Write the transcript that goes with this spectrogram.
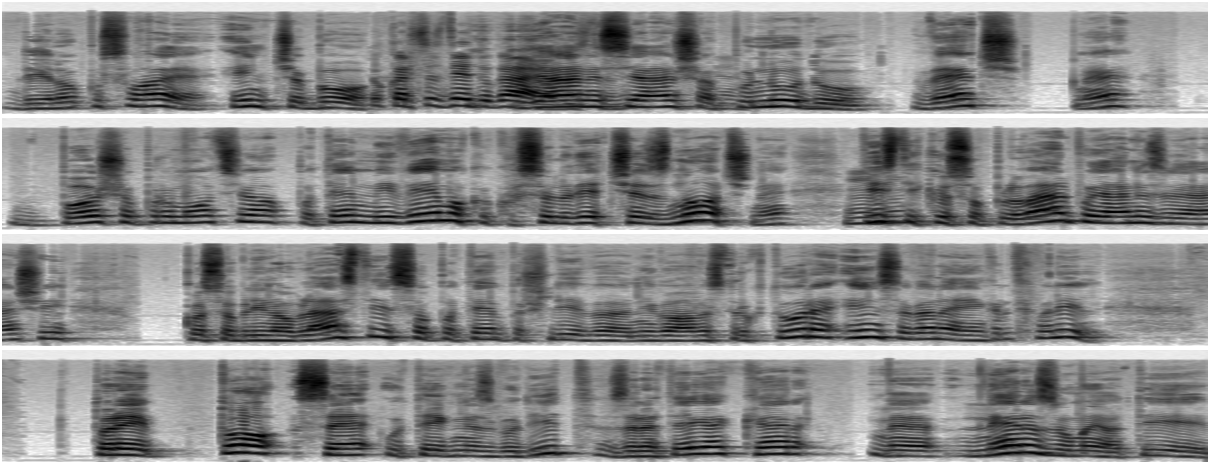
delal po svoje. In če bo to, kar se zdaj dogaja, Janes Janša ja. ponudil več, ne, boljšo promocijo, potem mi vemo, kako so ljudje čez noč, ne, -hmm. tisti, ki so plovali po Janezu Janši, ko so bili na oblasti, so potem prišli v njegove strukture in so ga naenkrat hvalili. Torej, to se utegne zgoditi zaradi tega, ker ne, ne razumejo ti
